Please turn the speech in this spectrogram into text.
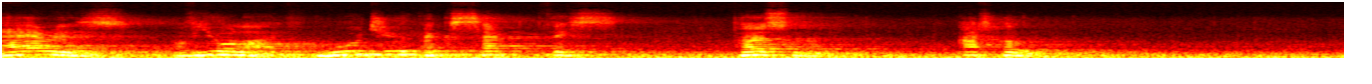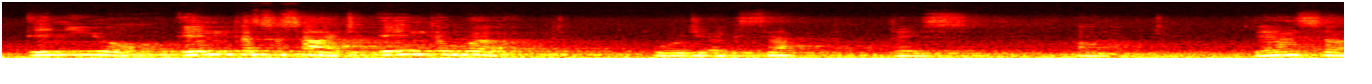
areas of your life, would you accept this personally, at home, in your, in the society, in the world? Would you accept this or not? The answer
